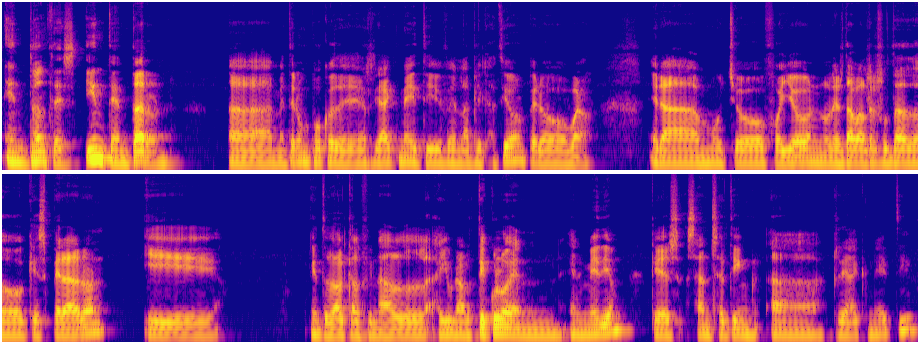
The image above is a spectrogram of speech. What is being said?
Entonces, intentaron ah, meter un poco de React Native en la aplicación, pero bueno, era mucho follón, no les daba el resultado que esperaron y, y total que al final hay un artículo en, en Medium que es Sunsetting ah, React Native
